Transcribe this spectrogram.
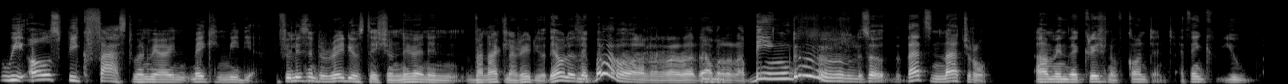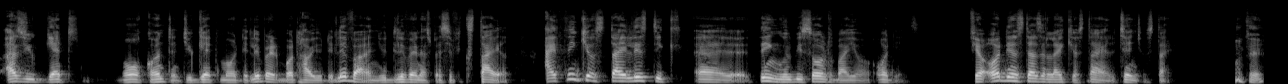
we all speak fast when we are in making media. If you listen to radio station, even in vernacular radio, they're always like blah, blah, blah, blah, blah, blah, blah, bing. So that's natural. Um, in the creation of content, I think you as you get more content, you get more deliberate about how you deliver, and you deliver in a specific style. I think your stylistic uh, thing will be solved by your audience. If your audience doesn't like your style, change your style. Okay.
